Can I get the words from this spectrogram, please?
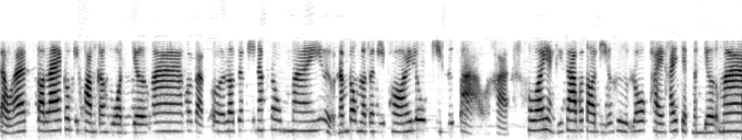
แต่ว่าตอนแรกก็มีความกังวลเยอะมากว่าแบบเออเราจะมีน้ำนมไหมหรือน้ำนมเราจะมีพอให้ลูกกินหรือเปล่าอะค่ะ เพราะว่าอย่างที่ทราบว่าตอนนี้ก็คือโรคภัยไข้เจ็บมันเยอะมาก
